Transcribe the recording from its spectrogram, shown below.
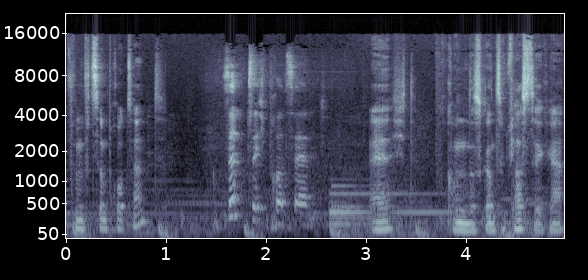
15 Prozent? 70 Prozent. Echt? Wo kommt denn das ganze Plastik her?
